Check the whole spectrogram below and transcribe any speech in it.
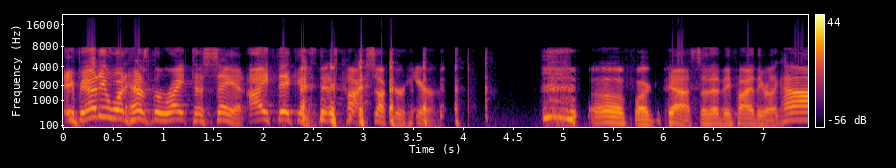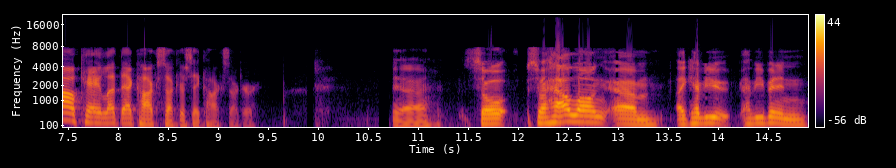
if anyone has the right to say it, I think it's this cocksucker here. Oh fuck. Yeah. So then they finally were like, oh, okay, let that cocksucker say cocksucker. Yeah. So so how long um like have you have you been in,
